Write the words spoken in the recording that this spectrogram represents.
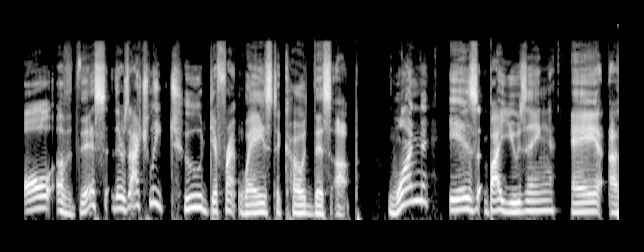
all of this, there's actually two different ways to code this up. One is by using a, a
